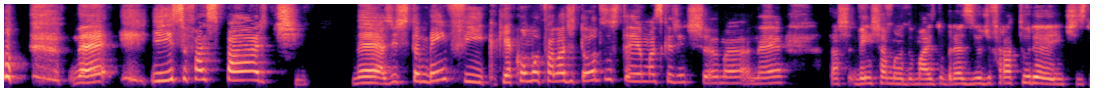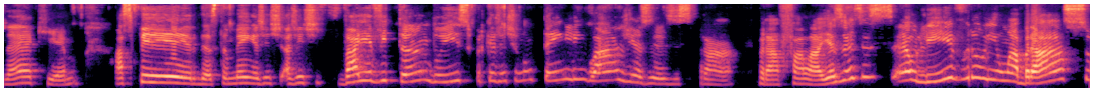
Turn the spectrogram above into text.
né? E isso faz parte né? A gente também fica, que é como falar de todos os temas que a gente chama, né? tá, vem chamando mais no Brasil de fraturantes, né? Que é as perdas também. A gente, a gente vai evitando isso porque a gente não tem linguagem, às vezes, para para falar. E às vezes é o livro e um abraço,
